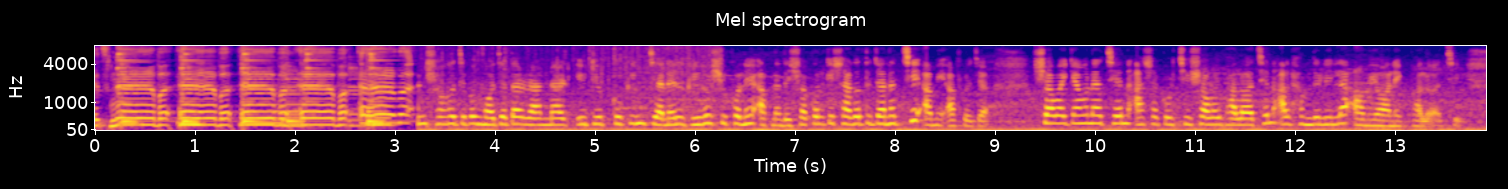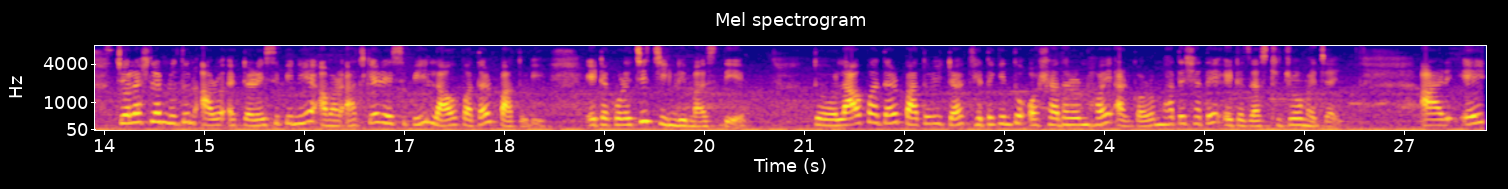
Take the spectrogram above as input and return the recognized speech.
It's never, ever, ever, ever, ever. সহজ এবং মজাদার রান্নার ইউটিউব কুকিং চ্যানেল গৃহসুখনে আপনাদের সকলকে স্বাগত জানাচ্ছি আমি আফরোজা। সবাই কেমন আছেন? আশা করছি সবাই ভালো আছেন। আলহামদুলিল্লাহ আমিও অনেক ভালো আছি। চলে আসলাম নতুন আরও একটা রেসিপি নিয়ে আমার আজকের রেসিপি লাউ পাতার পাতুরি। এটা করেছি চিংড়ি মাছ দিয়ে। তো লাউ পাতার পাতুরিটা খেতে কিন্তু অসাধারণ হয় আর গরম ভাতের সাথে এটা জাস্ট জমে যায়। আর এই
